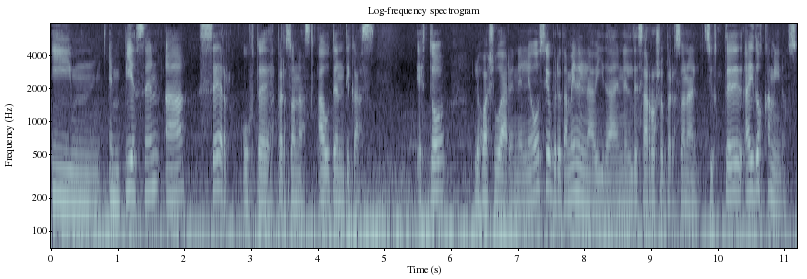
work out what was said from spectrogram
y mm, empiecen a ser ustedes personas auténticas. Esto los va a ayudar en el negocio, pero también en la vida, en el desarrollo personal. Si usted, hay dos caminos.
